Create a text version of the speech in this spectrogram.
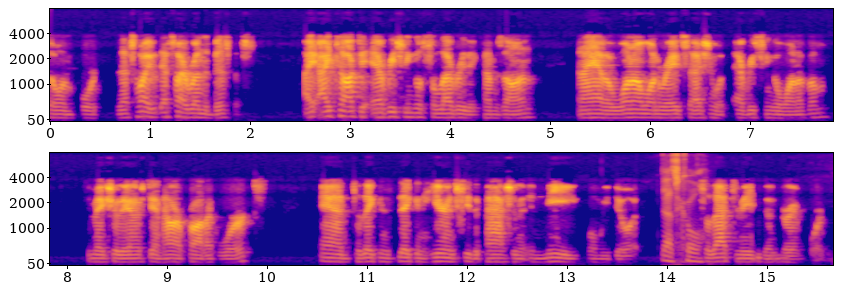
so important. That's why that's why I run the business. I, I talk to every single celebrity that comes on, and I have a one-on-one rave session with every single one of them to make sure they understand how our product works, and so they can they can hear and see the passion in me when we do it. That's cool. So that to me has been very important.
